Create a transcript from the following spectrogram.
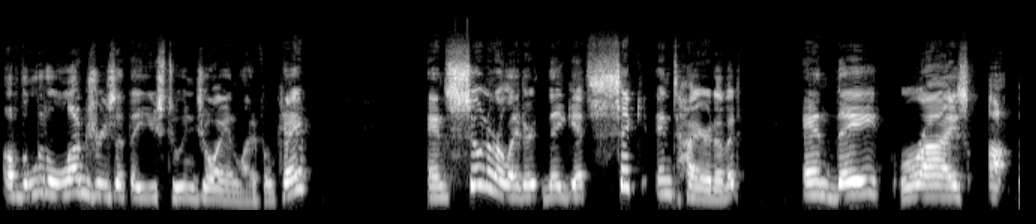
of the little luxuries that they used to enjoy in life, okay? And sooner or later, they get sick and tired of it and they rise up.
